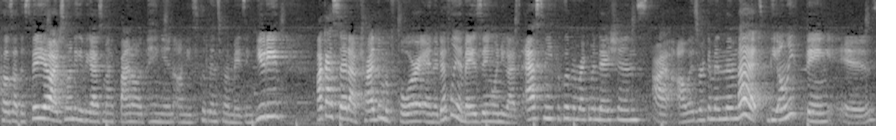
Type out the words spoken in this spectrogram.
close out this video, I just want to give you guys my final opinion on these clip-ins from Amazing Beauty. Like I said, I've tried them before and they're definitely amazing. When you guys ask me for clip-in recommendations, I always recommend them. But the only thing is,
